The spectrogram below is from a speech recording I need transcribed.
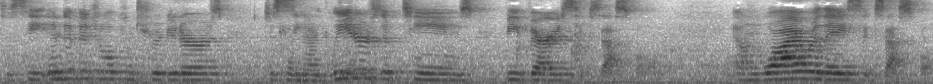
to see individual contributors, to see leaders of teams be very successful. And why were they successful?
